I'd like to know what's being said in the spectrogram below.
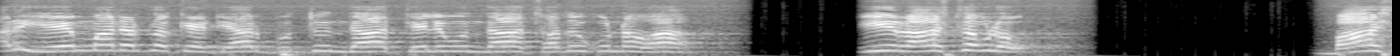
అరే ఏం మాట్లాడుతున్నావు కేటీఆర్? బుద్ధి ఉందా తెలివి ఉందా చదువుకున్నావా? ఈ రాష్ట్రంలో భాష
